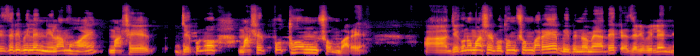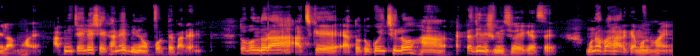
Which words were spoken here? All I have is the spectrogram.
ট্রেজারি বিলের নিলাম হয় মাসে যে কোনো মাসের প্রথম সোমবারে। যে কোনো মাসের প্রথম সোমবারে বিভিন্ন মেয়াদে ট্রেজারি বিলের নিলাম হয়। আপনি চাইলে সেখানে বিনিয়োগ করতে পারেন। তো বন্ধুরা, আজকে এতটুকুই ছিল। হ্যাঁ একটা জিনিস মিস হয়ে গেছে। মুনাফার হার কেমন হয়?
